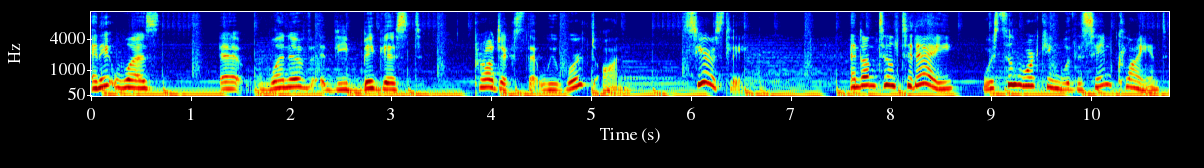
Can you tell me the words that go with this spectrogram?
And it was uh, one of the biggest projects that we worked on. Seriously. And until today, we're still working with the same client.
